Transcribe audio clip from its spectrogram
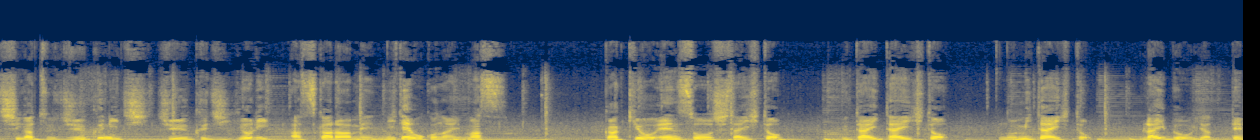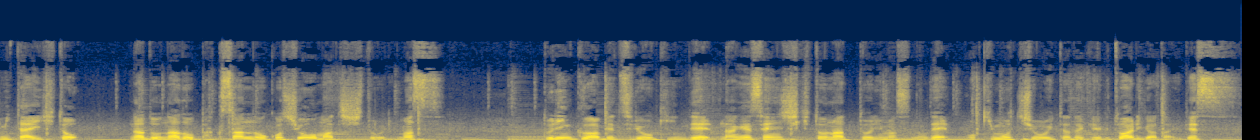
4月19日19時よりアスカラーメンにて行います。楽器を演奏したい人歌いたい人飲みたい人ライブをやってみたい人などなどたくさんのお越しをお待ちしております。ドリンクは別料金で投げ銭式となっておりますのでお気持ちをいただけるとありがたいです。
